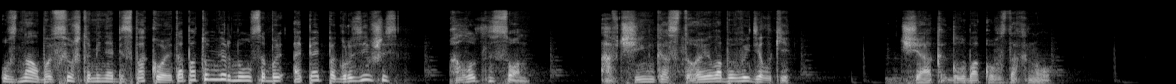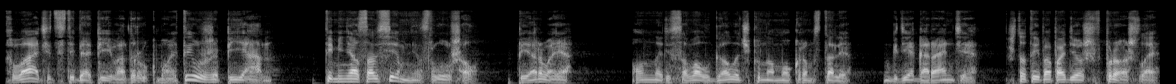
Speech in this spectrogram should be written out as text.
узнал бы все, что меня беспокоит, а потом вернулся бы, опять погрузившись в холодный сон. Овчинка стоила бы выделки. Чак глубоко вздохнул. «Хватит с тебя пива, друг мой, ты уже пьян. Ты меня совсем не слушал. Первое». Он нарисовал галочку на мокром столе. «Где гарантия, что ты попадешь в прошлое?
